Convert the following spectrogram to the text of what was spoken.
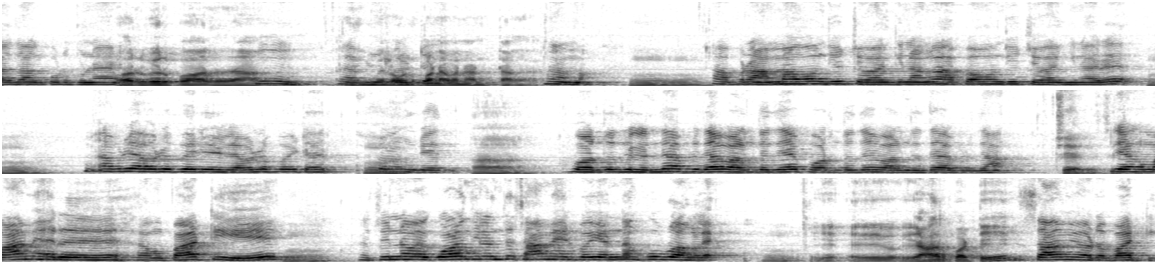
அதான் கொடுக்கணும் அவர் விருப்பம் அதுதான். பண்ண வேணான்ட்டாங்க ஆமாம் அப்புறம் அம்மாவும் தீட்சை வாங்கினாங்க அப்பாவும் தீட்சை வாங்கினாரு. அப்படியே அவர் பெரிய லெவலில் போயிட்டார். சொல்ல முடியாது. பிறந்ததுலேருந்து அப்படி தான் வளர்ந்ததே பிறந்ததே வளர்ந்ததே அப்படி தான் சரி. எங்கள் மாமியார் அவங்க பாட்டி சின்ன குழந்தையிலேருந்து சாமியார் பையன் தான் கூப்பிடுவாங்களே. யார் பாட்டி? சாமியோட பாட்டி.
